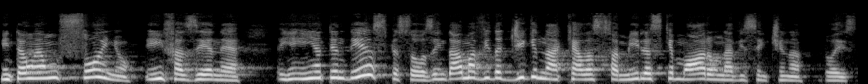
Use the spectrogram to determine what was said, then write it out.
Então é um sonho em fazer, né, em atender as pessoas, em dar uma vida digna àquelas famílias que moram na Vicentina 2.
